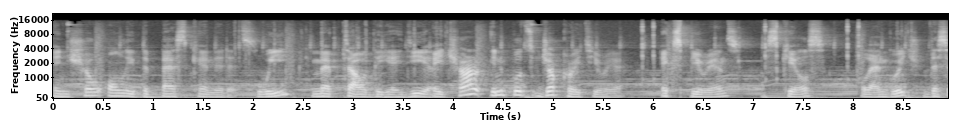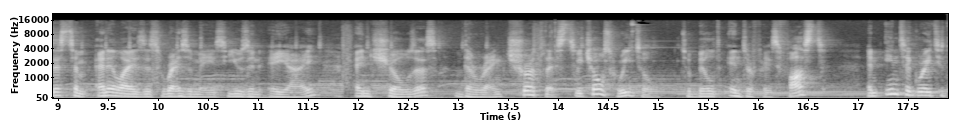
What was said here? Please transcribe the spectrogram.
and show only the best candidates. We mapped out the idea. HR inputs job criteria, experience, skills, language. The system analyzes resumes using AI and shows us the ranked shortlists. We chose Retool to build interface fast and integrated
